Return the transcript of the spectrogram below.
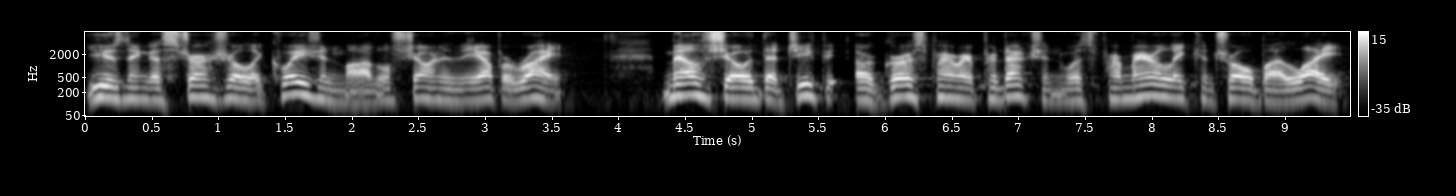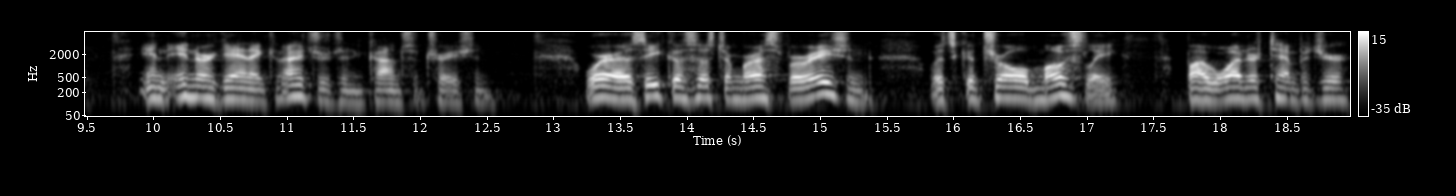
using a structural equation model shown in the upper right Mel showed that GP, or gross primary production was primarily controlled by light and inorganic nitrogen concentration, whereas ecosystem respiration was controlled mostly by water temperature,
